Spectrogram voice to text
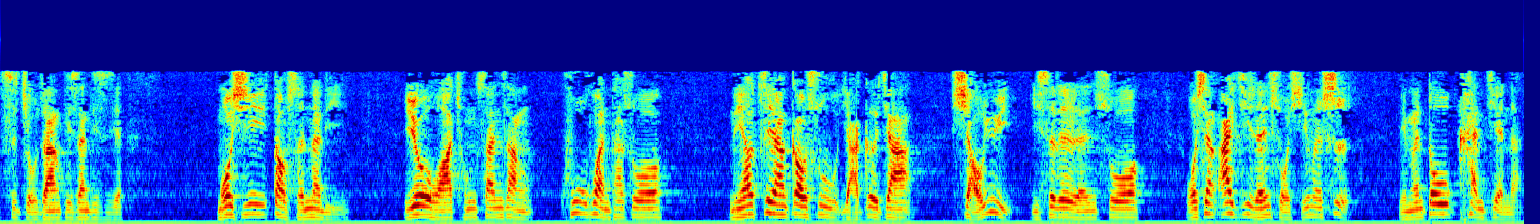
十九章第三、第四节。摩西到神那里，耶和华从山上呼唤他说：“你要这样告诉雅各家、小玉以色列人说：我向埃及人所行的事，你们都看见了，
